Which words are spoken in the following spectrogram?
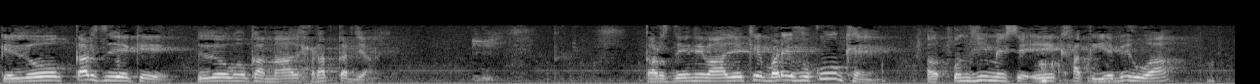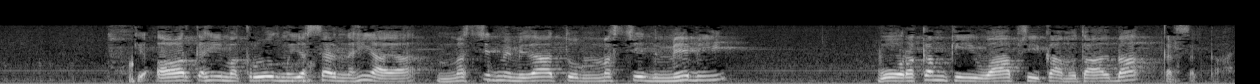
کہ لوگ قرض لے کے لوگوں کا مال ہڑپ کر جائیں۔ قرض دینے والے کے بڑے حقوق ہیں اور انہی میں سے ایک حق یہ بھی ہوا کہ اور کہیں مقروض میسر نہیں آیا، مسجد میں ملا تو مسجد میں بھی وہ رقم کی واپسی کا مطالبہ کر سکتا ہے۔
